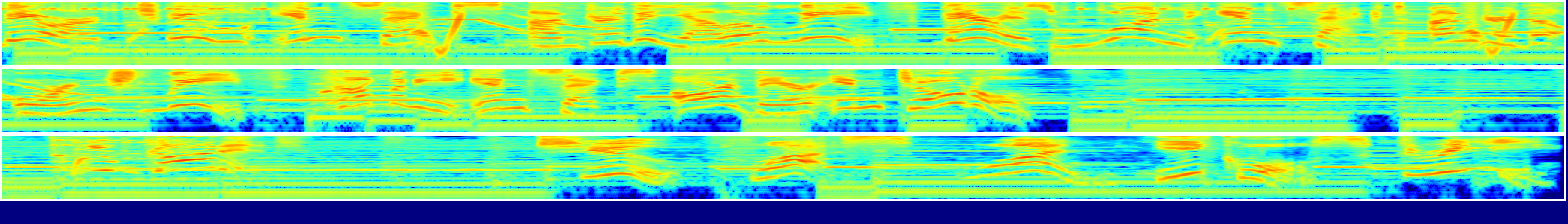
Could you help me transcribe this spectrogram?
There are two insects under the yellow leaf. There is one insect under the orange leaf. How many insects are there in total? You got it! 2 plus 1 equals 3.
